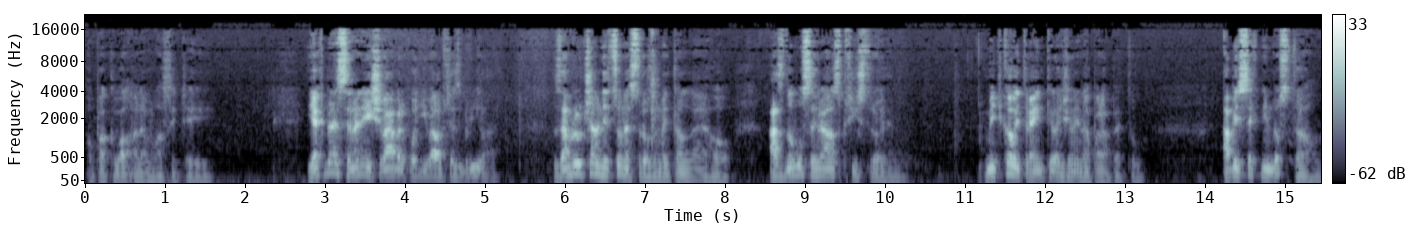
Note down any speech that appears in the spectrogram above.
opakoval Adam hlasitěji. Jakmile se na něj Švábr podíval přes brýle, zamručel něco nesrozumitelného a znovu se hrál s přístrojem. Myťkovi trenky ležely na parapetu. Aby se k ním dostal,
